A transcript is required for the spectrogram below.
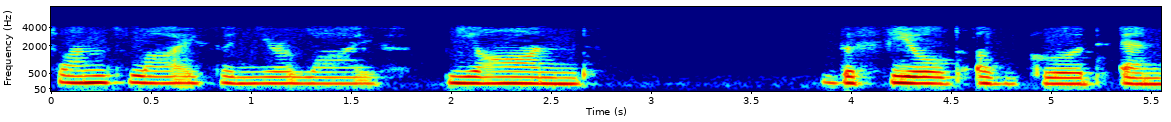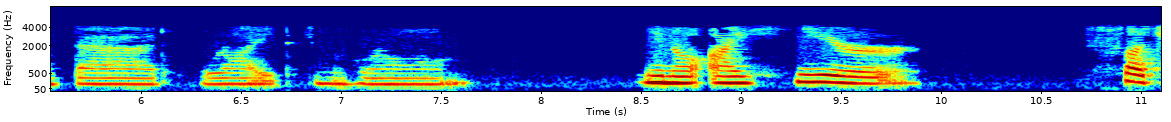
son's life and your life beyond the field of good and bad, right and wrong, you know, I hear such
